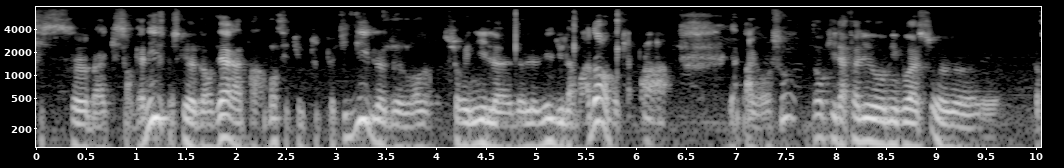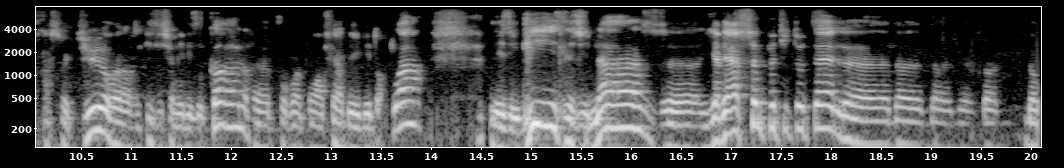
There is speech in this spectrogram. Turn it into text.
qui, se, bah, qui s'organise, parce que Gander, apparemment, c'est une toute petite ville sur une île, l'île du Labrador, donc il n'y a pas, a pas grand-chose. Donc il a fallu au niveau euh, infrastructures, euh, réquisitionner les écoles euh, pour, en faire des, dortoirs, les églises, les gymnases. Euh, il y avait un seul petit hôtel dans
